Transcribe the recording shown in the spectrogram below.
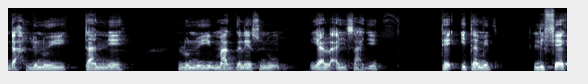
ndax lu nuy tànnee lu nuy màggalee sunu yàlla aji sax ji te itamit li fekk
